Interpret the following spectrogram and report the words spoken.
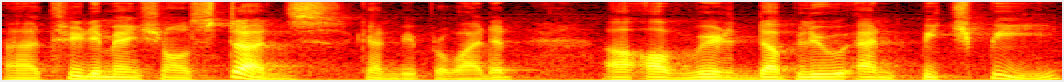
uh, three dimensional studs can be provided uh, of width w and pitch p.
